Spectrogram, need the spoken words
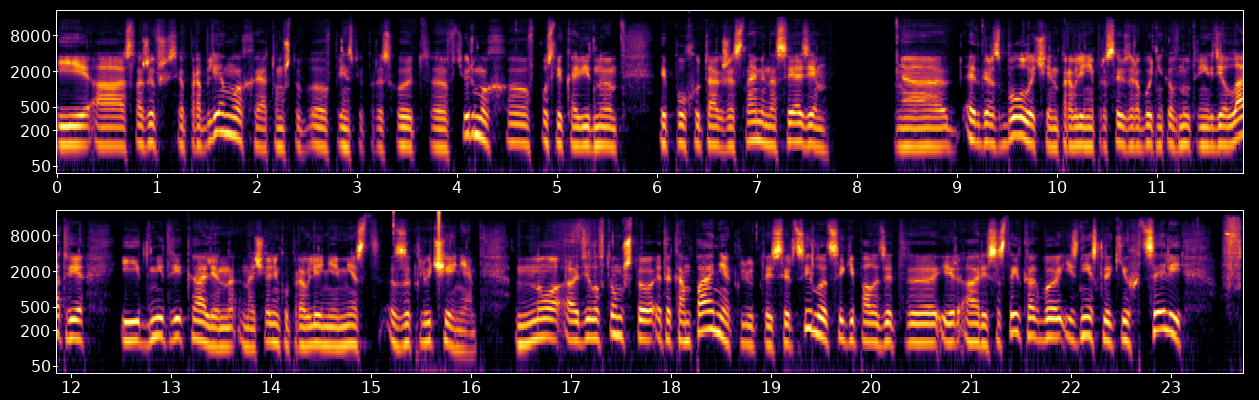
и о сложившихся проблемах, и о том, что, в принципе, происходит в тюрьмах в послековидную эпоху. Также с нами на связи Э, Эдгар Сбола, член правления профсоюза работников внутренних дел Латвии, и Дмитрий Калин, начальник управления мест заключения. Но э, дело в том, что эта компания «Клюта Серцила» Циги Паладзет э, Ир Ари состоит как бы из нескольких целей, в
